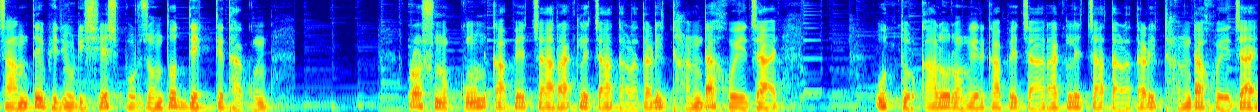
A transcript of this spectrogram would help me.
জানতে ভিডিওটি শেষ পর্যন্ত দেখতে থাকুন। প্রশ্ন, কোন কাপে চা রাখলে চা তাড়াতাড়ি ঠান্ডা হয়ে যায়? উত্তর কালো রঙের কাপে চা রাখলে চা তাড়াতাড়ি ঠান্ডা হয়ে যায়,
